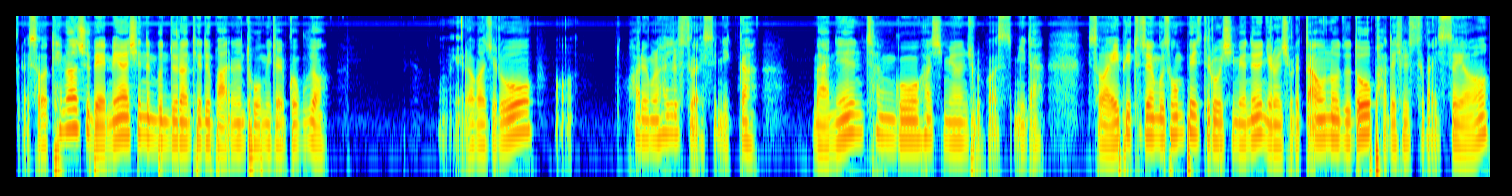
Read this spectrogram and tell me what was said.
그래서 테마주 매매하시는 분들한테도 많은 도움이 될 거고요. 어, 여러 가지로 어, 활용을 하실 수가 있으니까 많은 참고하시면 좋을 것 같습니다. 그래서 AP투자연구소 홈페이지 들어오시면은 이런 식으로 다운로드도 받으실 수가 있어요.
